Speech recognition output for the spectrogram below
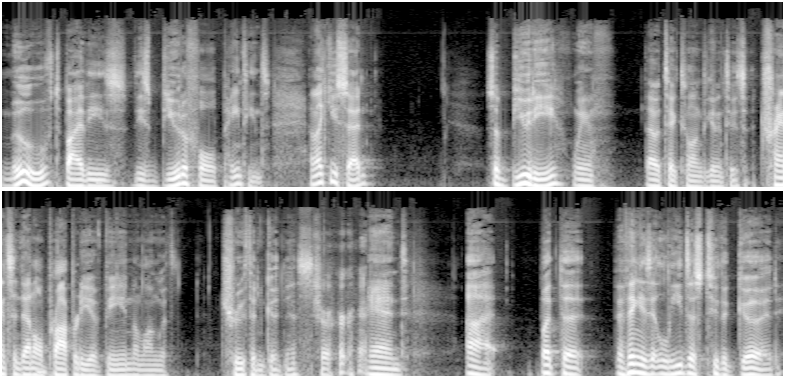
moved by these these beautiful paintings. And like you said, so beauty we that would take too long to get into. It's a transcendental property of being, along with truth and goodness. Sure. and uh, but the the thing is, it leads us to the good,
